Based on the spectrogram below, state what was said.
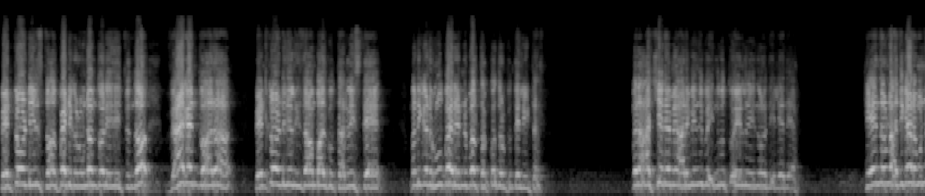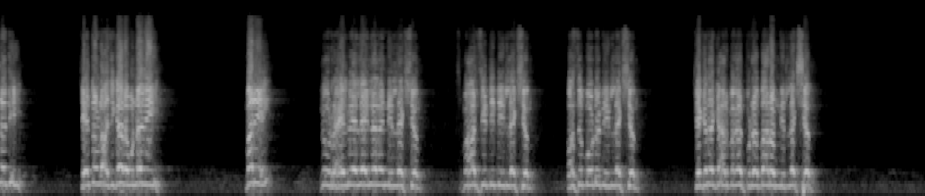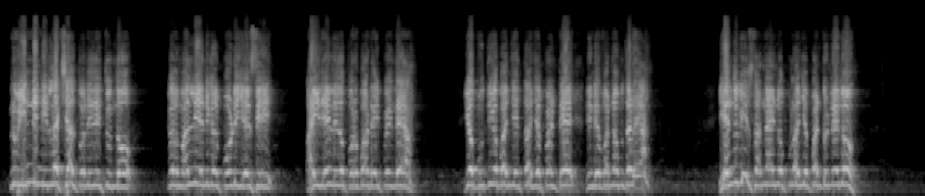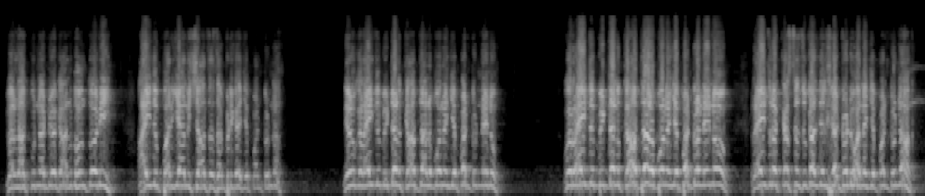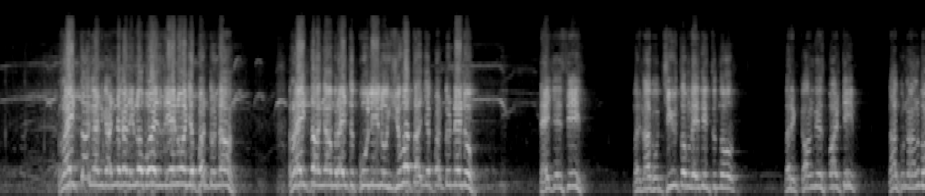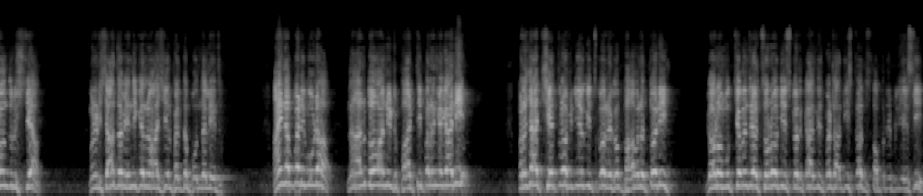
పెట్రోల్ డీజిల్ స్టాక్ పాయింట్ ఇక్కడ ఉండడంతో ఏదైతుందో వ్యాగన్ ద్వారా పెట్రోల్ డీజిల్ నిజామాబాద్కు తరలిస్తే మనకి ఇక్కడ రూపాయి రెండు రూపాయలు తక్కువ దొరుకుతుంది లీటర్ మరి ఆశ్చర్యమే అరవింద్ ఎందుకు ఏందో తెలియదే. కేంద్రంలో అధికారం ఉన్నది. కేంద్రంలో అధికారం ఉన్నది. మరి నువ్వు రైల్వే లైన్ల నిర్లక్ష్యం స్మార్ట్ సిటీ నిర్లక్ష్యం పసుబోర్డు నిర్లక్ష్యం చక్ర కార్మిక పునర్భారం నిర్లక్ష్యం. నువ్వు ఇన్ని నిర్లక్ష్యాలతో ఏదైతుందో ఇవాళ మళ్ళీ ఎన్నికలు పోటీ చేసి ఐదేళ్ళు ఏదో పొరపాటు అయిపోయిందయా ఇక బుద్ధిగా పని చేస్తా అని చెప్పంటే నేను ఎవరు నమ్ముతాడయా ఎందుకు ఈ సన్నాయి నొప్పులు అని చెప్పంటున్నాను ఇవాళ ఒక అనుభవంతో ఐదు పర్యాలు శాసనసభ్యుడిగా చెప్పంటున్నా. నేను ఒక రైతు బిడ్డలు కాపుతాల పోనని చెప్పంటున్నాను ఒక రైతు బిడ్డలు కాపుతాల పోనని చెప్పంటున్నా నేను. రైతుల కష్ట సుఖాలు తెలిసినటువంటి వాళ్ళని చెప్పంటున్నా. రైతాంగానికి అండగా నిలబోయేది నేను అని చెప్పంటున్నా. రైతాంగం రైతు కూలీలు యువత అని చెప్పంటున్నాను దయచేసి మరి నాకు జీవితంలో ఏదైతుందో మరి కాంగ్రెస్ పార్టీ నాకున్న అనుభవం దృష్ట్యా మొన్నటి శాతం ఎన్నికల్లో ఆశయాలు పెద్ద పొందలేదు. అయినప్పటికీ కూడా నా అనుభవాన్ని పార్టీ పరంగా కానీ ప్రజాక్షేత్రం వినియోగించుకోవాలనే ఒక భావనతోని గౌరవ ముఖ్యమంత్రి చొరవ తీసుకొని కాంగ్రెస్ పార్టీ అధిష్టానం సంప్రదింపులు చేసి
